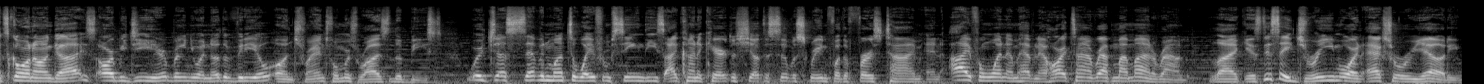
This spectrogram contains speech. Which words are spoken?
What's going on guys? RBG here bringing you another video on Transformers Rise of the Beast. We're just 7 months away from seeing these iconic characters share the silver screen for the first time and I for one am having a hard time wrapping my mind around it. Like, is this a dream or an actual reality?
